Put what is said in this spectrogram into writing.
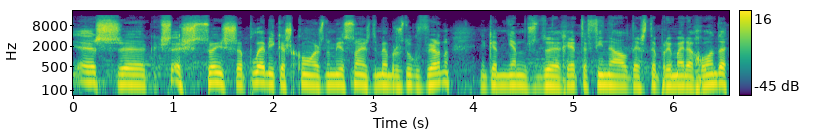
ehm, as, eh, as questões polémicas com as nomeações de membros do governo. Encaminhamos da reta final desta primeira ronda.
